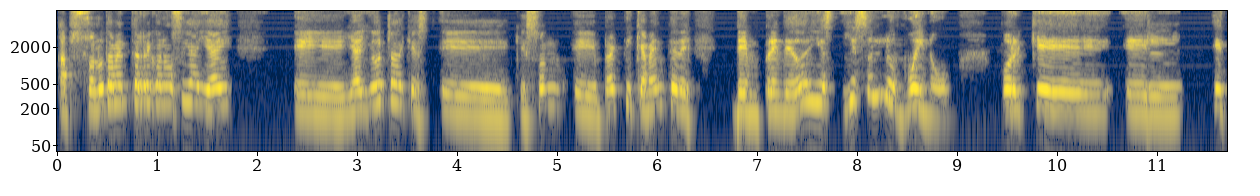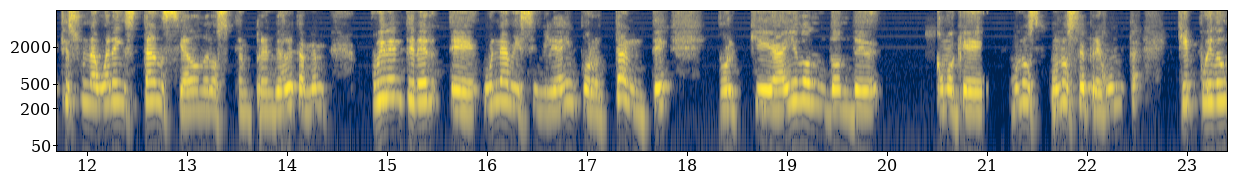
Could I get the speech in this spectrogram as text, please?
absolutamente reconocidas y hay eh, y hay otras que, eh, que son eh, prácticamente de, de emprendedores, y eso es lo bueno, porque el, esta es una buena instancia donde los emprendedores también pueden tener una visibilidad importante, porque ahí es donde, donde como que uno, uno se pregunta, ¿qué pueden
